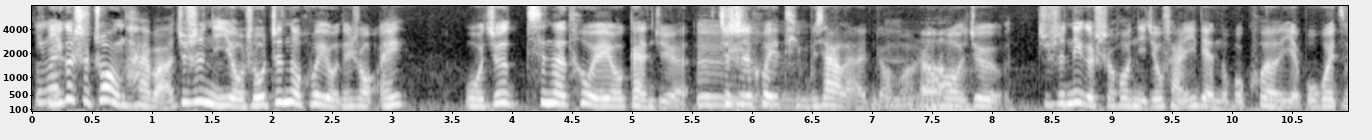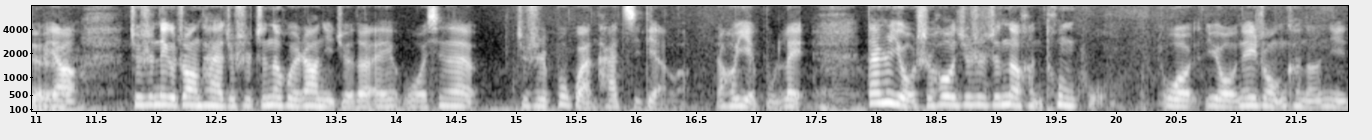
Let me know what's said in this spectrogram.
因为一个是状态吧，就是你有时候真的会有那种，哎，我就现在特别有感觉，嗯就是会停不下来，你知道吗？嗯然后就就是那个时候你就反正一点都不困，也不会怎么样，对对就是那个状态，就是真的会让你觉得，哎，我现在就是不管它几点了，然后也不累，嗯但是有时候就是真的很痛苦。我有那种可能，你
